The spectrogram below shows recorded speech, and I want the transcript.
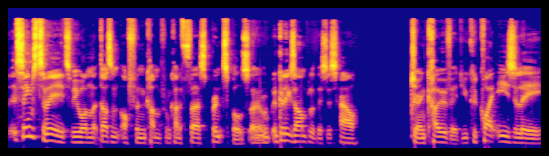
It seems to me to be one that doesn't often come from kind of first principles. Uh, a good example of this is how during COVID, you could quite easily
